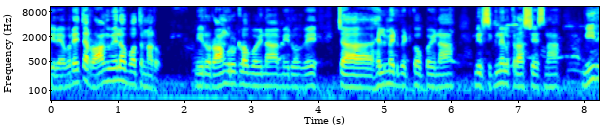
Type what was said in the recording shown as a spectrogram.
మీరు ఎవరైతే రాంగ్ వేలో పోతున్నారో మీరు రాంగ్ రూట్లో పోయినా మీరు వే హెల్మెట్ పెట్టుకోకపోయినా మీరు సిగ్నల్ క్రాస్ చేసినా మీరు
